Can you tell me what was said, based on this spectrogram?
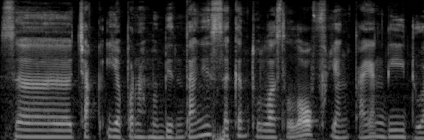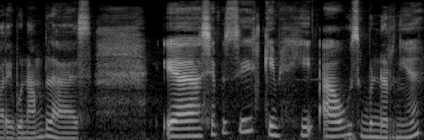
sejak ia pernah membintangi Second to Last Love yang tayang di 2016 ya siapa sih Kim Hee Au sebenarnya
